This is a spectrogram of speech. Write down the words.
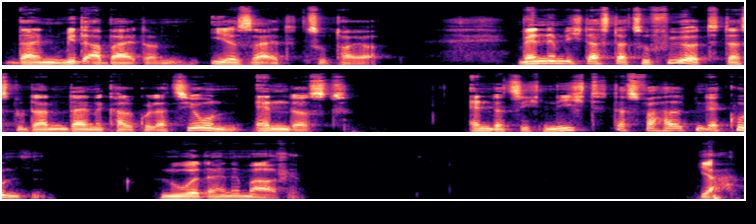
deinen Mitarbeitern, ihr seid zu teuer. Wenn nämlich das dazu führt, dass du dann deine Kalkulation änderst, ändert sich nicht das Verhalten der Kunden, nur deine Marge. Ja,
